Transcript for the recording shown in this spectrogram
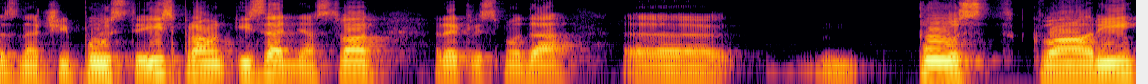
znači post je ispravan. I zadnja stvar, rekli smo da post kvari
